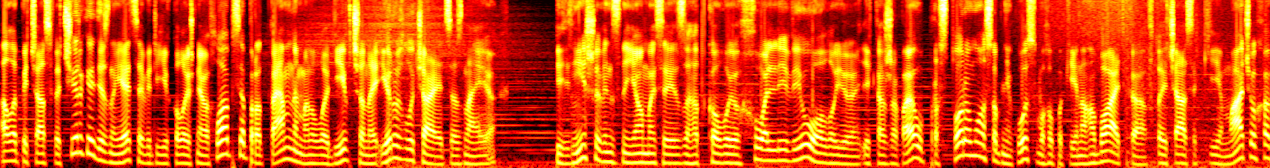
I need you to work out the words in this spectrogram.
але під час вечірки дізнається від її колишнього хлопця про темне минуле дівчини і розлучається з нею. Пізніше він знайомиться із загадковою Холлі Віолою, яка живе у просторому особняку свого покійного батька, в той час як її мачуха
